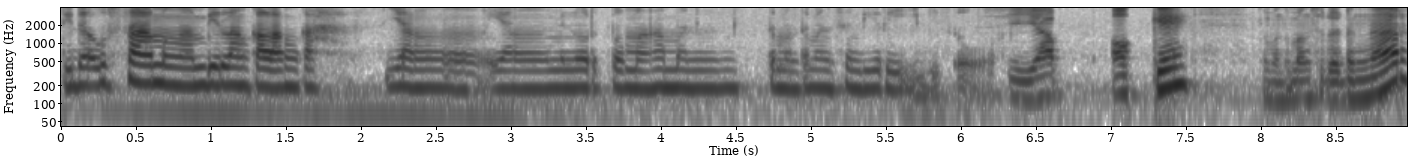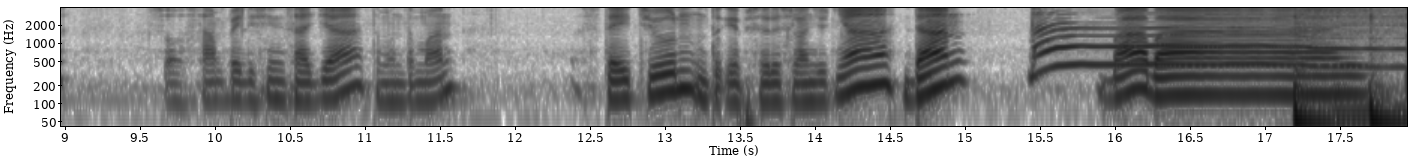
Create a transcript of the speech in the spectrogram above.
tidak usah mengambil langkah-langkah yang yang menurut pemahaman teman-teman sendiri gitu. Siap. Oke, teman-teman sudah dengar. So, sampai di sini saja, teman-teman. Stay tune untuk episode selanjutnya dan Bye. bye bye.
